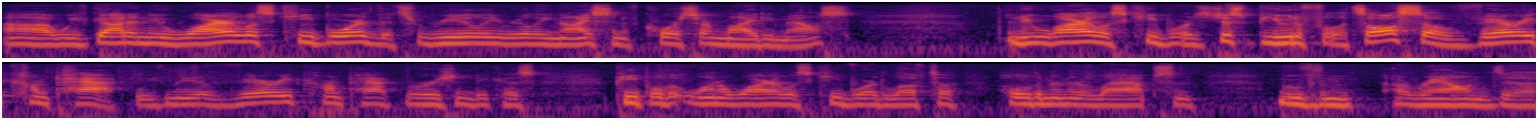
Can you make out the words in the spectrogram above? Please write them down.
Uh, we've got a new wireless keyboard that's really, really nice, and of course, our Mighty Mouse. The new wireless keyboard is just beautiful. It's also very compact. We've made a very compact version because people that want a wireless keyboard love to hold them in their laps and move them around uh,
